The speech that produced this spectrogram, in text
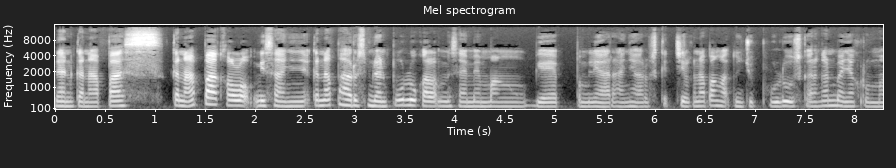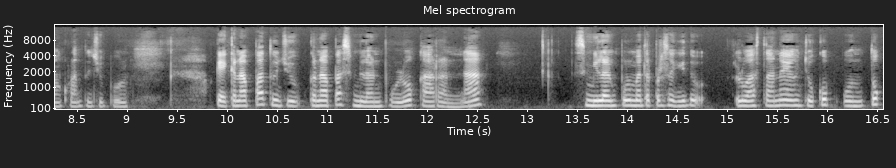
dan kenapa kenapa kalau misalnya kenapa harus 90 kalau misalnya memang biaya pemeliharaannya harus kecil? Kenapa nggak 70 sekarang kan banyak rumah ukuran 70 oke kenapa 7 kenapa 90 karena 90 meter persegi itu luas tanah yang cukup untuk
